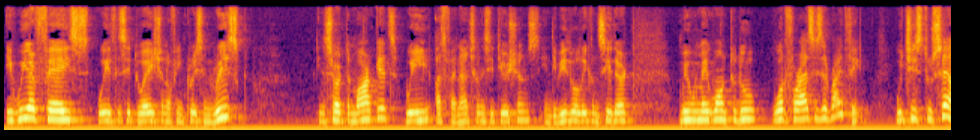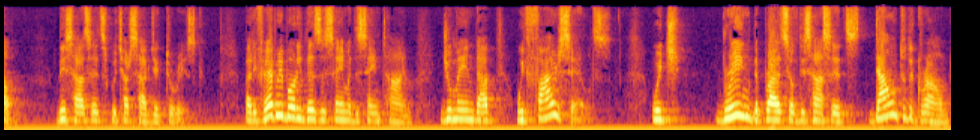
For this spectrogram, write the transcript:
If we are faced with a situation of increasing risk in certain markets, we as financial institutions, individually considered, we may want to do what for us is the right thing, which is to sell these assets which are subject to risk. But if everybody does the same at the same time, you may end up with fire sales, which bring the price of these assets down to the ground,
